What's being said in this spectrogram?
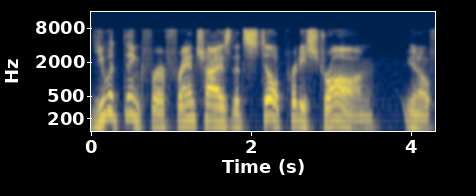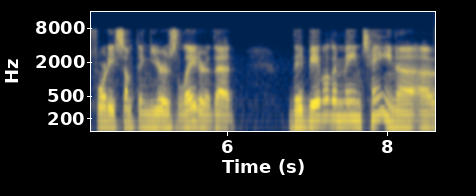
you would think for a franchise that's still pretty strong, you know, 40 something years later, that they'd be able to maintain a, a,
